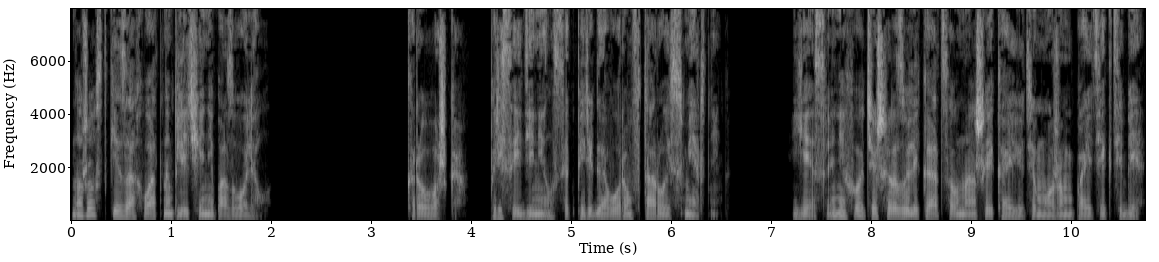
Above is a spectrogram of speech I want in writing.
Но жесткий захват на плече не позволил. «Крошка», — присоединился к переговорам второй смертник. «Если не хочешь развлекаться в нашей каюте, можем пойти к тебе.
